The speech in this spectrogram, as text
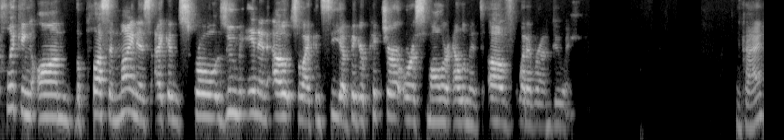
clicking on the plus and minus, I can scroll, zoom in and out so I can see a bigger picture or a smaller element of whatever I'm doing. Okay.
